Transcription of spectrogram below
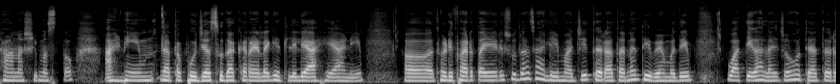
छान अशी मस्त. आणि आता पूजासुद्धा करायला घेतलेली आहे आणि थोडीफार तयारीसुद्धा झाली आहे माझी. तर आता ना दिव्यामध्ये वाती घालायच्या होत्या तर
